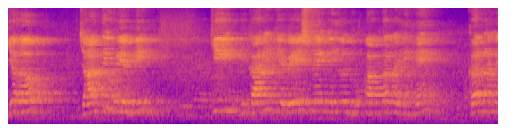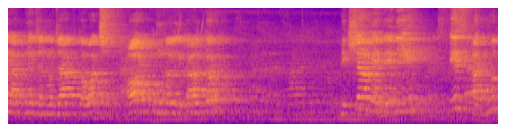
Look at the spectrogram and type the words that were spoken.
यह जानते हुए भी कि भिखारी के वेश में इंद्र धोखा कर रहे हैं, कर्ण ने अपने जन्मजात कवच और कुंडल निकालकर भिक्षा में दे दिए। इस अद्भुत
